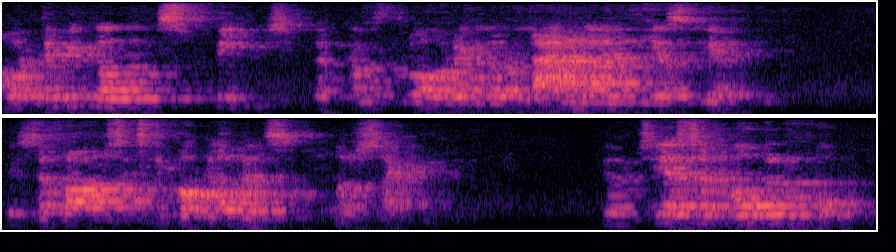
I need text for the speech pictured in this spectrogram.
our typical speech that comes through our regular landline PSTN is about 64 kilobits per second. Your GSM mobile phone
